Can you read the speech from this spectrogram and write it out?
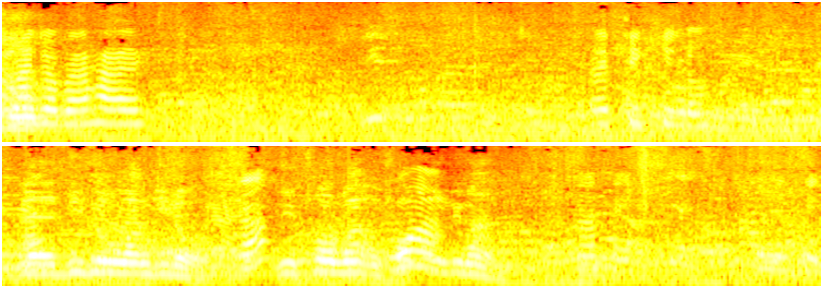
Hi, Jabba. Hi. 30 kilo. Uh, this one one kilo. Huh? This for one for One. only one. Okay. Let me see.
